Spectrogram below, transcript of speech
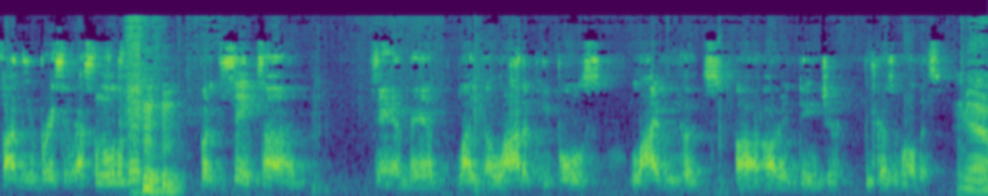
finally embracing wrestling a little bit. but at the same time, damn man, like a lot of people's livelihoods are, are in danger because of all this. Yeah,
